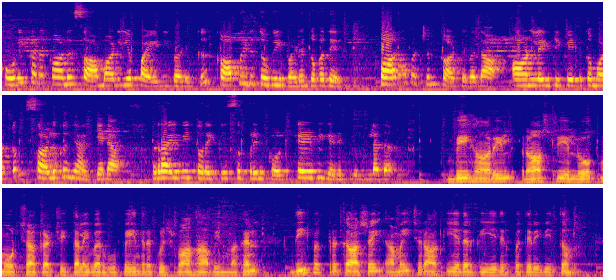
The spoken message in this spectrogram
கோடிக்கணக்கான சாமானிய பயணிகளுக்கு காப்பீடு தொகை வழங்குவதில் பாரபட்சம் காட்டுவதா? ஆன்லைன் டிக்கெட்டுக்கு மட்டும் சலுகையா என ரயில்வே துறைக்கு சுப்ரீம் கோர்ட் கேள்வி எழுப்பியுள்ளது. பீகாரில் ராஷ்டிரிய லோக் மோர்ச்சா கட்சி தலைவர் உபேந்திர குஷ்வாகாவின் மகன் தீபக் பிரகாஷை அமைச்சராக்கியதற்கு எதிர்ப்பு தெரிவித்தும்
